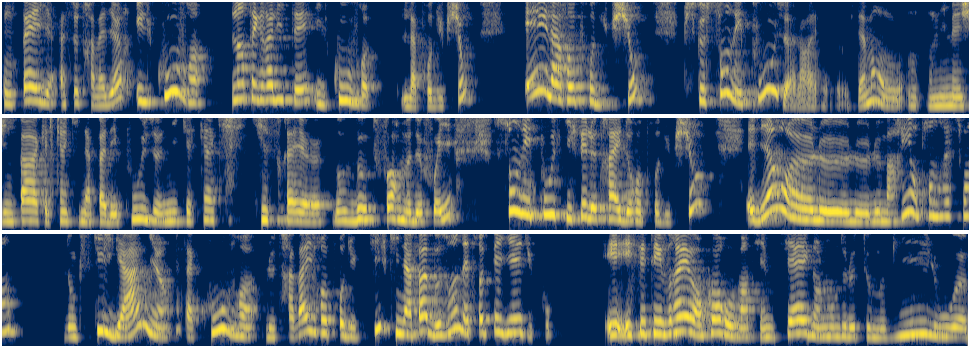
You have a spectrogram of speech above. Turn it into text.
qu'on paye à ce travailleur, il couvre l'intégralité, il couvre la production et la reproduction, puisque son épouse, alors évidemment, on n'imagine pas quelqu'un qui n'a pas d'épouse, ni quelqu'un qui, serait euh, dans d'autres formes de foyer, son épouse qui fait le travail de reproduction, eh bien, euh, le, mari en prendra soin. Donc, ce qu'il gagne, ça couvre le travail reproductif qui n'a pas besoin d'être payé, du coup. Et, c'était vrai encore au XXe siècle, dans le monde de l'automobile, où euh,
